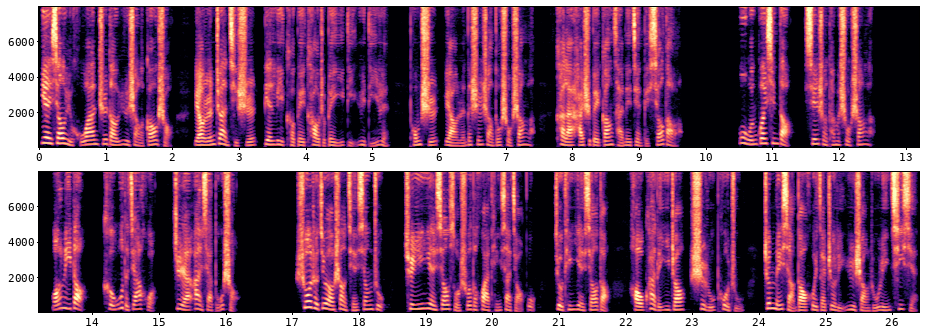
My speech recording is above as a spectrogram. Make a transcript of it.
燕霄与胡安知道遇上了高手，两人站起时便立刻背靠着背以抵御敌人，同时两人的身上都受伤了，看来还是被刚才那剑给削到了。莫文关心道。先生他们受伤了，王离道：“可恶的家伙，居然暗下毒手！”说着就要上前相助，却因燕霄所说的话停下脚步。就听燕霄道：“好快的一招，势如破竹，真没想到会在这里遇上如林七贤。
